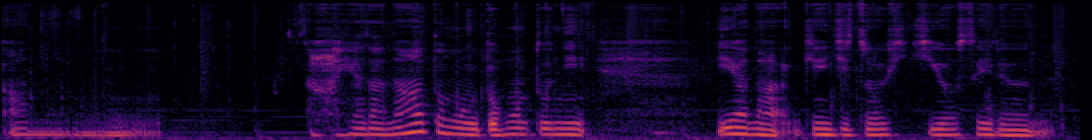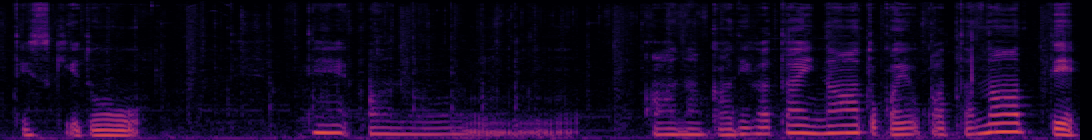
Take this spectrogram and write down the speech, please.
あのー、あ、嫌だなぁと思うと本当に嫌な現実を引き寄せるんですけど、で、あのー、あ、なんかありがたいなとか良かったなって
